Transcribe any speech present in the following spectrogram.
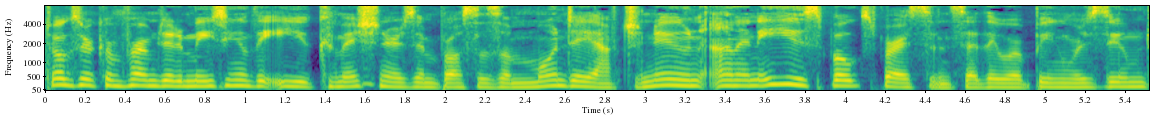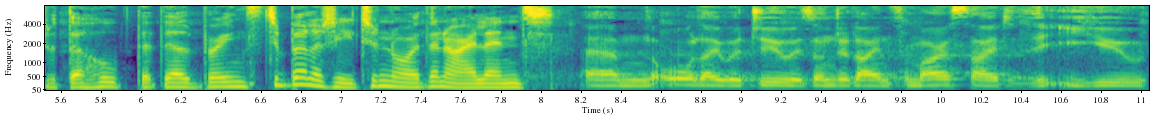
Talks were confirmed at a meeting of the EU commissioners in Brussels on Monday afternoon, and an EU spokesperson said they were being resumed with the hope that they'll bring stability to Northern Ireland. Um, all I would do is underline from our side that the EU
